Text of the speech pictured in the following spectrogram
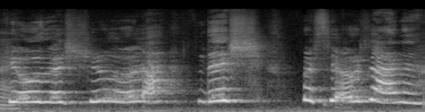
É. Que o vestibular deixe você usar, né?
